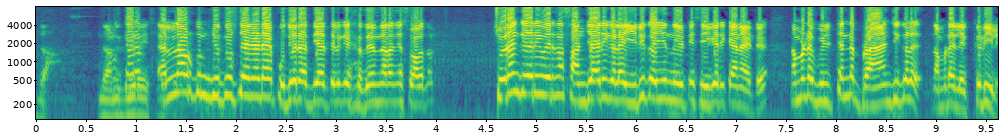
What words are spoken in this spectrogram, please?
ഇതാ. ഇതാണ് ഗീ റൈസ് എല്ലാവർക്കും ജിദ്ദൂസ് ജനയുടെ പുതിയൊരു അധ്യായത്തിലേക്ക് ഹൃദയം നിറഞ്ഞ സ്വാഗതം. ചുരം കയറി വരുന്ന സഞ്ചാരികളെ ഇരു കൈയും നീട്ടി സ്വീകരിക്കാനായിട്ട് നമ്മുടെ വിൽട്ടന്റെ ബ്രാഞ്ചുകൾ നമ്മുടെ ലക്കിടിയിൽ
